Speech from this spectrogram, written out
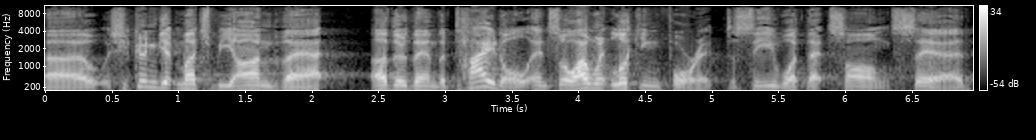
uh, she couldn't get much beyond that other than the title, and so I went looking for it to see what that song said.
